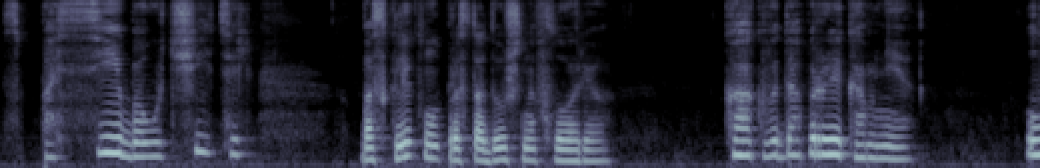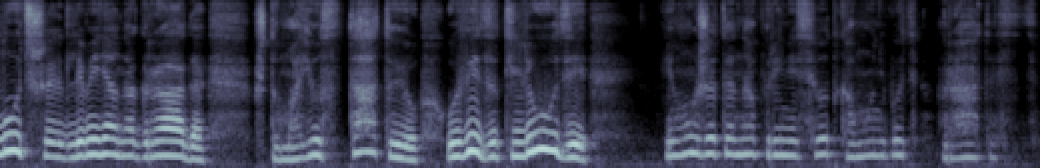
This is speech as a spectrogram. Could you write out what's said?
«Спасибо, учитель!» — воскликнул простодушно Флорио. «Как вы добры ко мне! лучшая для меня награда, что мою статую увидят люди, и, может, она принесет кому-нибудь радость.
